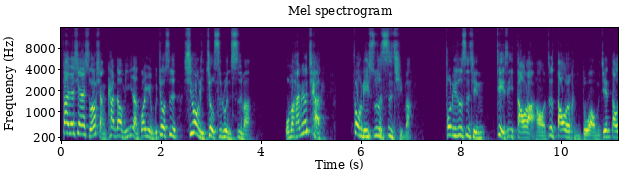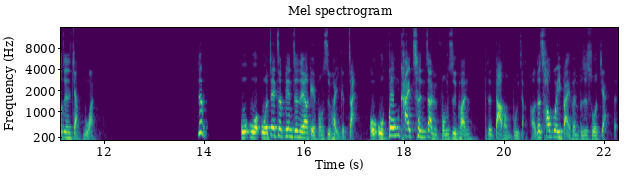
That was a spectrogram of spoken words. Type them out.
大家现在所要想看到民进党官员，不就是希望你就事论事吗？我们还没有讲凤梨酥的事情嘛，凤梨酥的事情这也是一刀啦，哈，这个刀有很多啊。我们今天刀真是讲不完。这我我我在这边真的要给冯世宽一个赞，我我公开称赞冯世宽这大鹏部长，好，这超过一百分不是说假的。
